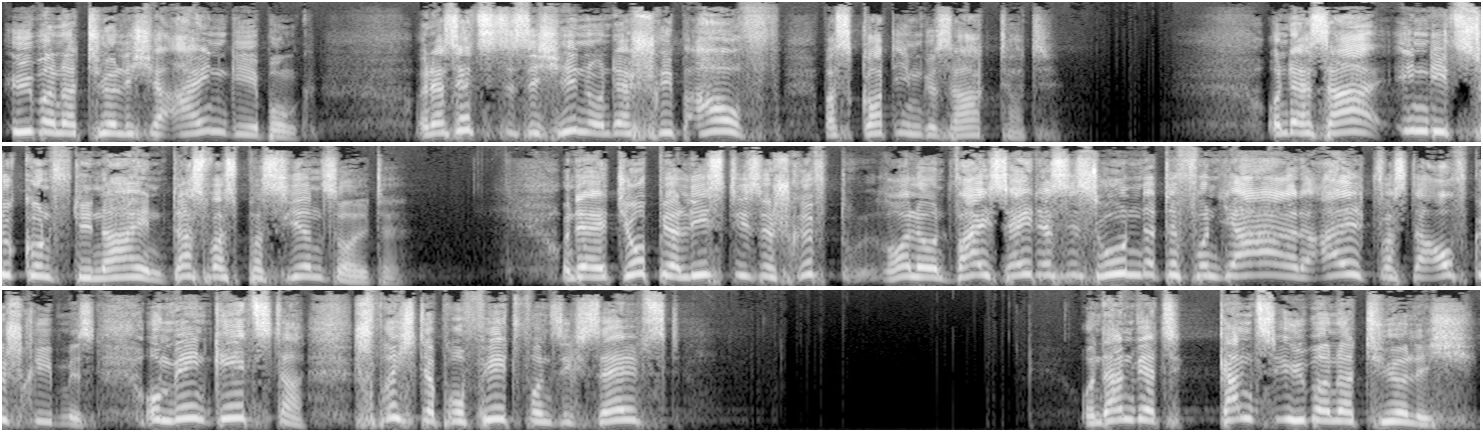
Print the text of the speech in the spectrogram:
übernatürliche Eingebung. Und er setzte sich hin und er schrieb auf, was Gott ihm gesagt hat. Und er sah in die Zukunft hinein, das, was passieren sollte. Und der Äthiopier liest diese Schriftrolle und weiß, hey, das ist hunderte von Jahren alt, was da aufgeschrieben ist. Um wen geht's da? Spricht der Prophet von sich selbst. Und dann wird ganz übernatürlich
